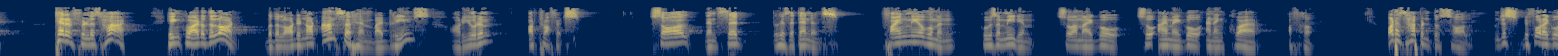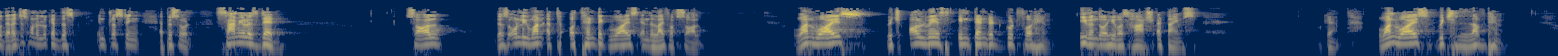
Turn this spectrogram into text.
Terror filled his heart. He inquired of the Lord, but the Lord did not answer him by dreams or Urim or prophets. Saul then said to his attendants, find me a woman who is a medium so I may go, so I may go and inquire of her. What has happened to Saul? Just before I go there, I just want to look at this interesting episode. Samuel is dead. Saul, there's only one authentic voice in the life of Saul. One voice which always intended good for him, even though he was harsh at times. Okay. One voice which loved him.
